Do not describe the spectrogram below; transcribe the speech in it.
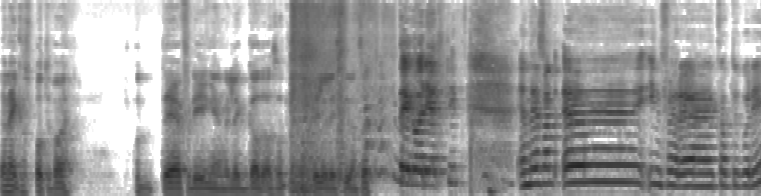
den er ikke på Spotify. Og det er fordi ingen ville gadda sette den på spilleliste uansett. Det går helt fint. Men det er sant. Uh, innføre kategori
